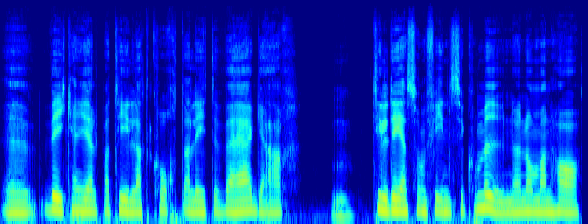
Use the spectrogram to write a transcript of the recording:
Eh, vi kan hjälpa till att korta lite vägar mm. till det som finns i kommunen om man har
